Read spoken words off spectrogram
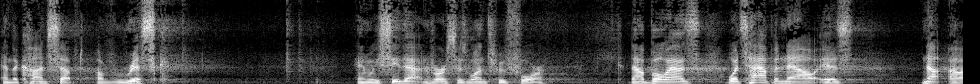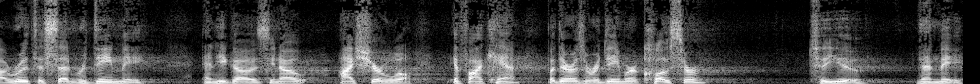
and the concept of risk. And we see that in verses one through four. Now, Boaz, what's happened now is not, uh, Ruth has said, Redeem me. And he goes, You know, I sure will, if I can. But there is a Redeemer closer to you than me.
